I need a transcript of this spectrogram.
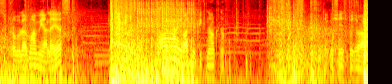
Z problemami, ale jest. Aj, ładny pik na okno. Tego się nie spodziewałem.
